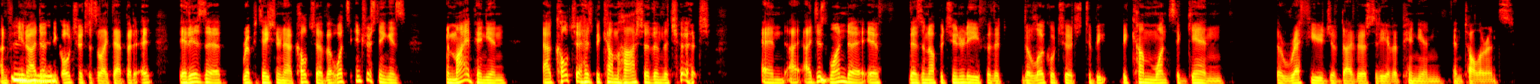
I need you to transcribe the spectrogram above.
and, you know, I don't mm-hmm. think all churches are like that, but it, it is a reputation in our culture. But what's interesting is, in my opinion, our culture has become harsher than the church. And I, I just wonder if there's an opportunity for the, the local church to be, become once again the refuge of diversity of opinion and tolerance.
